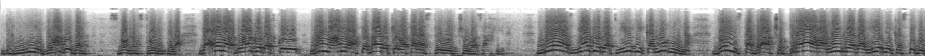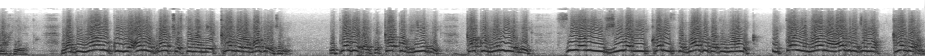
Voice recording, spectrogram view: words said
da nije blagodat svoga stvoritelja da ova blagodat koju nama Allah te bareke vatara ta'ala čuva za ahiret? Nas blagodat vjernika mu'mina doista braćo prava nagrada vjernika stebi na hiretu. na dunjalu koji je ono braćo što nam je kaderom određeno i pogledajte kako vjernik kako nevjernik svi oni uživaju i koriste blagodat dunjaluka i to je nama određeno kaderom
